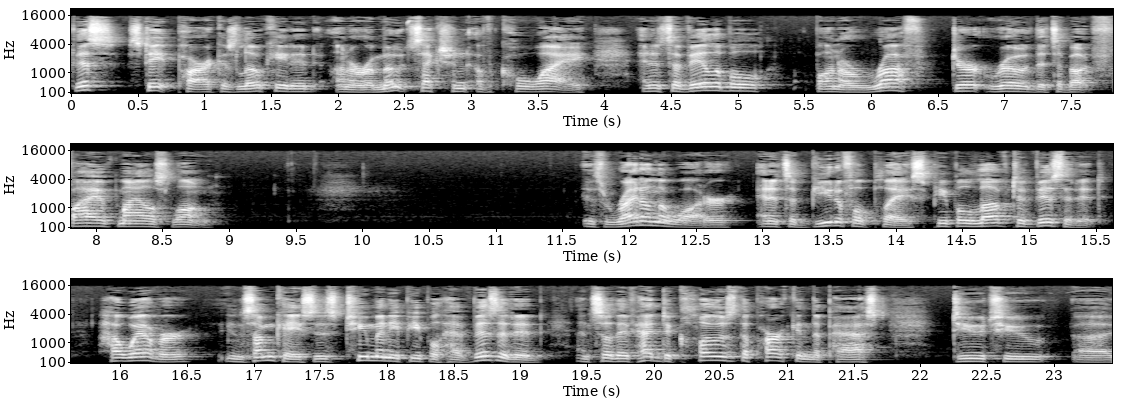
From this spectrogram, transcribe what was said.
This state park is located on a remote section of Kauai and it's available on a rough dirt road that's about five miles long. It's right on the water and it's a beautiful place. People love to visit it. However, in some cases, too many people have visited and so they've had to close the park in the past due to uh,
